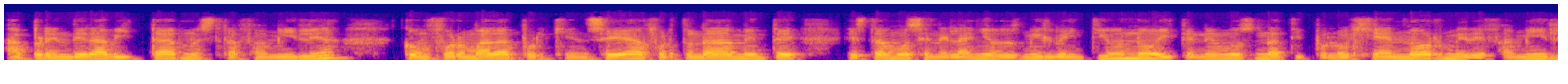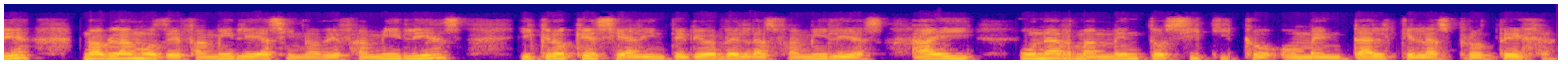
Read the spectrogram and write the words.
aprender a habitar nuestra familia conformada por quien sea. Afortunadamente estamos en el año 2021 y tenemos una tipología enorme de familia no hablamos de familias, sino de familias, y creo que si al interior de las familias hay un armamento psíquico o mental que las proteja,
